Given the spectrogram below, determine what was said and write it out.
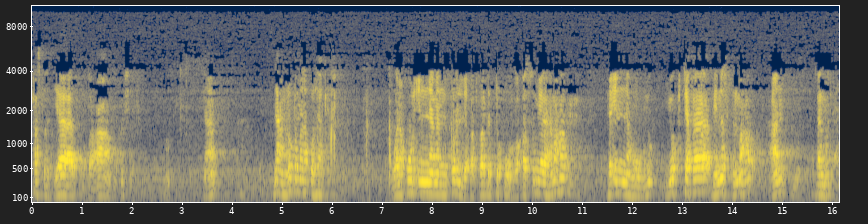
حصل ثياب وطعام وكل شيء. نعم. نعم ربما نقول هكذا. ونقول إن من طلقت قبل الدخول وقد سمي لها مهر فإنه يكتفى بنصف المهر عن المتعة.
